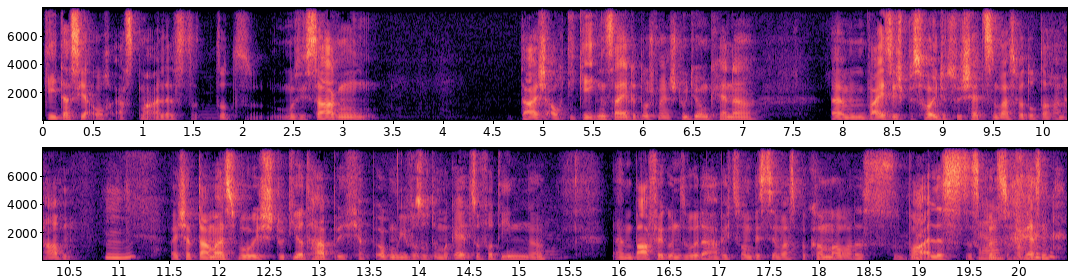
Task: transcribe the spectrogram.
geht das ja auch erstmal alles. Dort, dort muss ich sagen, da ich auch die Gegenseite durch mein Studium kenne, ähm, weiß ich bis heute zu schätzen, was wir dort daran haben. Mhm. Weil ich habe damals, wo ich studiert habe, ich habe irgendwie versucht, immer Geld zu verdienen. Ne? Ähm, BAföG und so, da habe ich zwar ein bisschen was bekommen, aber das war alles, das ja. konntest du vergessen.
